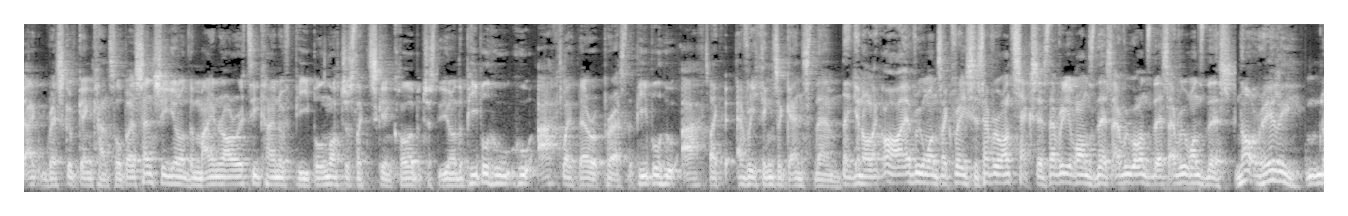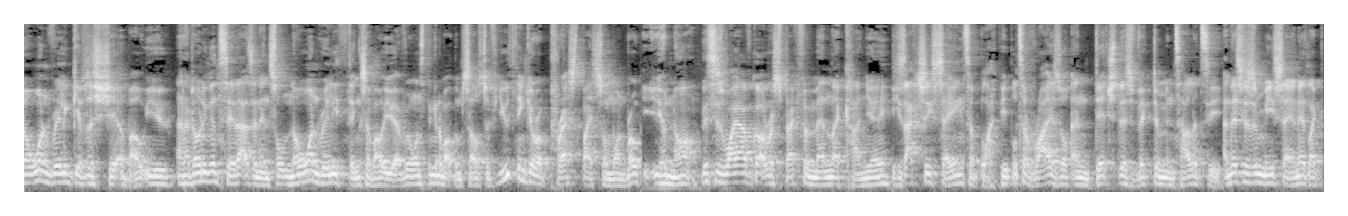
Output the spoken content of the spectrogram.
at risk of getting cancelled, but essentially, you know, the minority kind of people, not just like skin color, but just, you know, the people who, who act like they're oppressed, the people who act like everything's against them. Like, you know, like, oh, everyone's like racist, everyone's sexist, everyone's this, everyone's this, everyone's this. Not really. No one really gives a shit about you. And I don't even say that as an insult. No one really thinks about you. Everyone's thinking about themselves. If you think you're oppressed by someone, bro, you're not. This is why I've got respect for men like Kanye. He's actually saying to black people to rise up and ditch this victim mentality. And this isn't me saying it, like,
